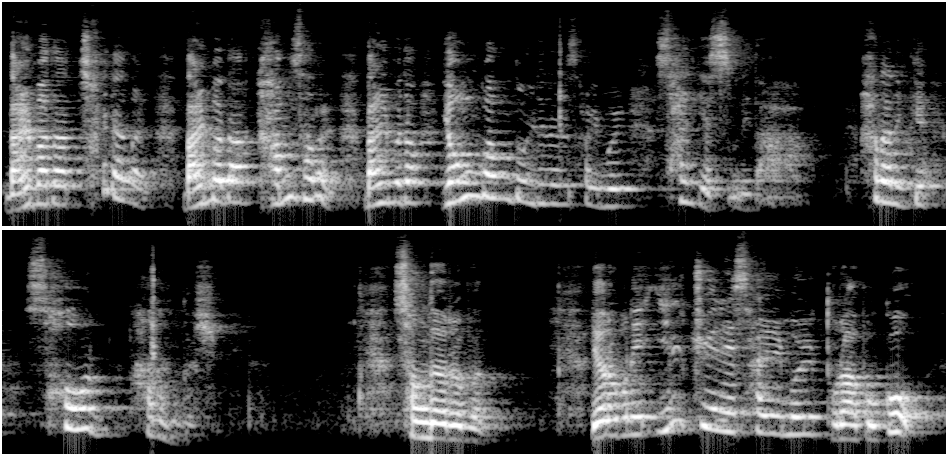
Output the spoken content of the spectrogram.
날마다 찬양을, 날마다 감사를, 날마다 영광 돌리는 삶을 살겠습니다. 하나님께 서원하는 것입니다. 성도 여러분, 여러분의 일주일의 삶을 돌아보고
